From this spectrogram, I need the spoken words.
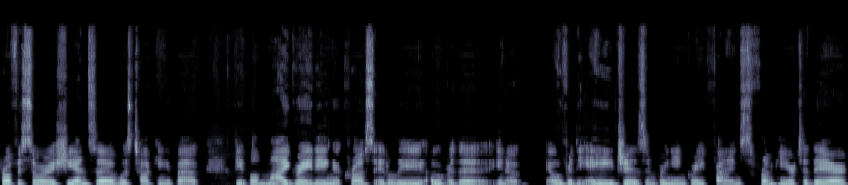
Professore Scienza was talking about people migrating across Italy over the, you know, over the ages and bringing grapevines from here to there.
